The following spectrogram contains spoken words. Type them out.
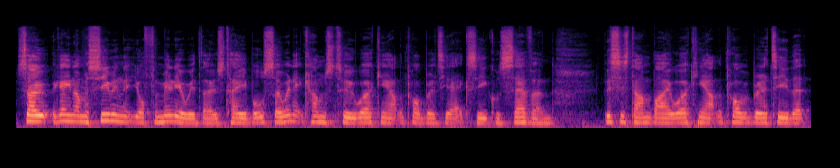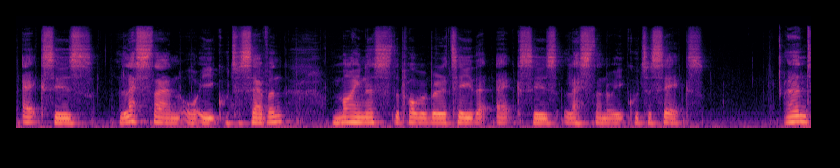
So again, I'm assuming that you're familiar with those tables. So when it comes to working out the probability x equals 7, this is done by working out the probability that x is less than or equal to 7 minus the probability that x is less than or equal to 6. And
